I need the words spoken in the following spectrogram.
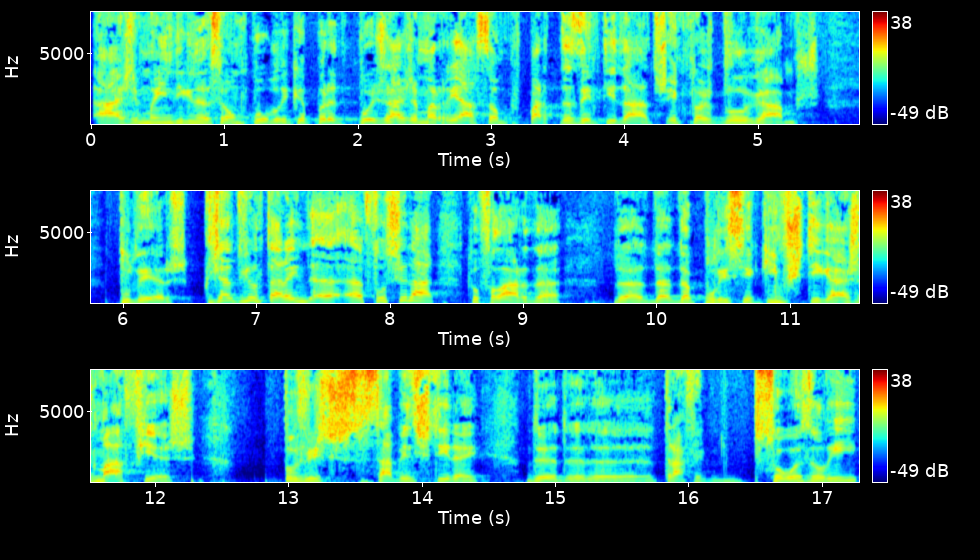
haja uma indignação pública para depois haja uma reação por parte das entidades em que nós delegamos poderes que já deviam estar ainda a, a funcionar. Estou a falar da, da, da- da polícia que investiga as máfias, pelos vistos se sabe existirem de, de- de tráfico de pessoas ali.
